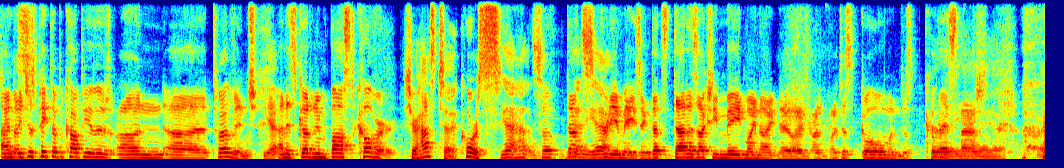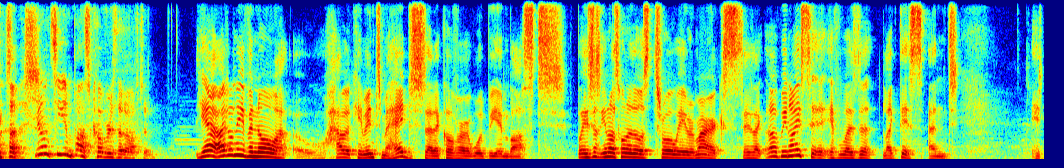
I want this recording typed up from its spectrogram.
and I just picked up a copy of it on uh, 12 inch, Yeah. and it's got an embossed cover. Sure has to, of course. Yeah. So that's yeah, yeah. pretty amazing. That's that has actually made my night now. I, I'll, I'll just go home and just caress yeah, that. Yeah, yeah, yeah. You don't see embossed covers that often. yeah, I don't even know how, how it came into my head that a cover would be embossed. But it's just you know it's one of those throwaway remarks. They're like, oh, it'd be nice if it was uh, like this, and it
